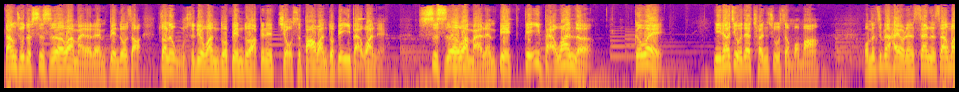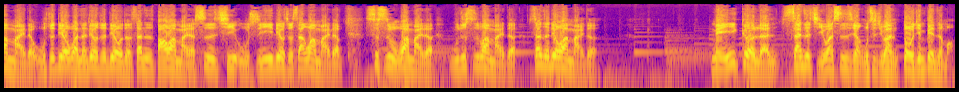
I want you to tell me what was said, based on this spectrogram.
当初的四十二万买的人变多少？赚了五十六万多，变多少？变成九十八万多，变一百万嘞。四十二万买人变变一百万了。各位，你了解我在陈述什么吗？我们这边还有人三十三万买的，五十六万的，六十六的，三十八万买的，四十七、五十一、六十三万买的，四十五万买的，五十四万买的，三十六万买的。每一个人三十几万、四十几万、五十几万都已经变什么？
